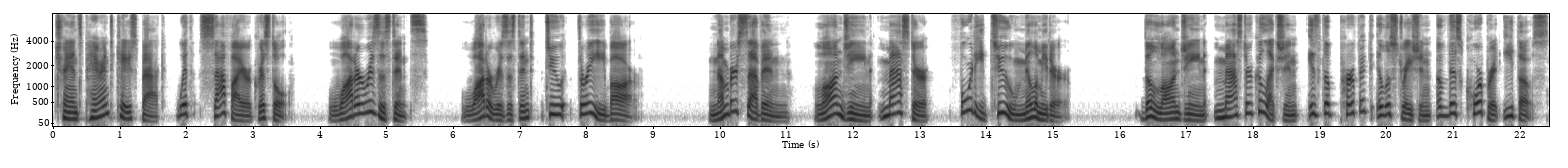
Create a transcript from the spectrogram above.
transparent caseback with sapphire crystal. Water resistance, water resistant to 3 bar. Number 7. Longines Master 42 mm. The Longines Master Collection is the perfect illustration of this corporate ethos,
